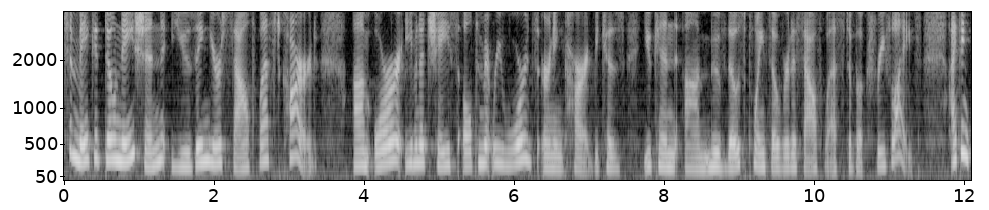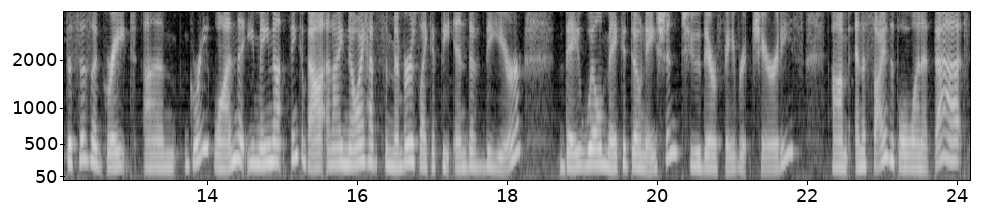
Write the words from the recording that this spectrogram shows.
to make a donation using your Southwest card um, or even a Chase Ultimate Rewards earning card because you can um, move those points over to Southwest to book free flights. I think this is a great, um, great one that you may not think about. And I know I have some members like at the end of the year they will make a donation to their favorite charities um, and a sizable one at that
